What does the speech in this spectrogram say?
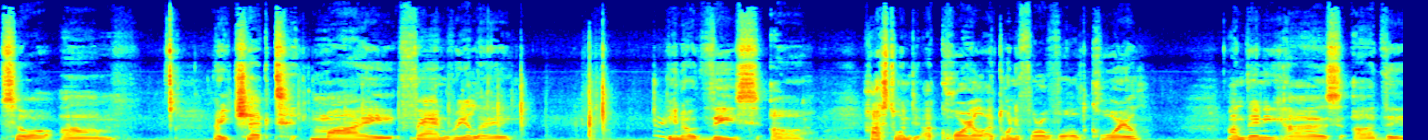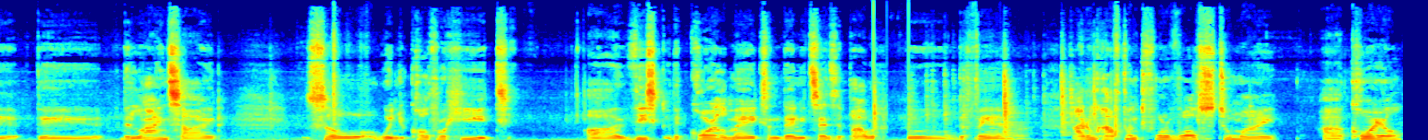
So um, I checked my fan relay. You know this uh, has 20 a coil a 24 volt coil. And then it has uh, the the the line side. So when you call for heat uh, this the coil makes and then it sends the power to the fan. I don't have 24 volts to my uh, coil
